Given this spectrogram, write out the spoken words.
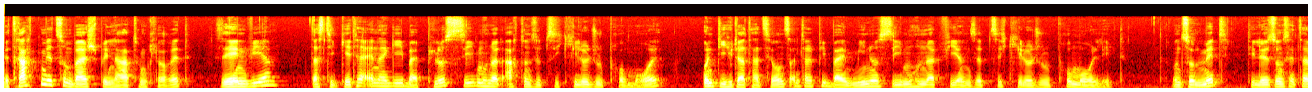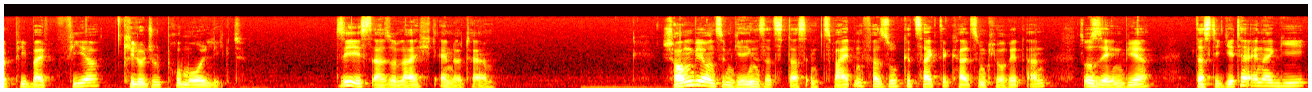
Betrachten wir zum Beispiel Natriumchlorid, sehen wir, dass die Gitterenergie bei plus 778 kJ pro Mol und die Hydratationsenthalpie bei minus 774 kJ pro Mol liegt und somit die Lösungsenthalpie bei 4 kJ pro Mol liegt. Sie ist also leicht endotherm. Schauen wir uns im Gegensatz das im zweiten Versuch gezeigte Calciumchlorid an, so sehen wir, dass die Gitterenergie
